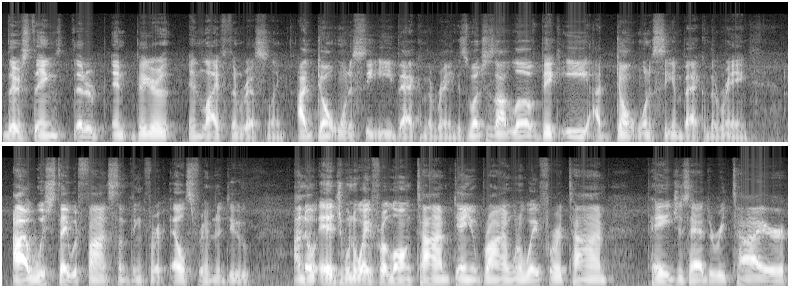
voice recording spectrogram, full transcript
there's things that are in, bigger in life than wrestling. I don't want to see E back in the ring. As much as I love Big E, I don't want to see him back in the ring. I wish they would find something for else for him to do. I know Edge went away for a long time. Daniel Bryan went away for a time. Paige has had to retire,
